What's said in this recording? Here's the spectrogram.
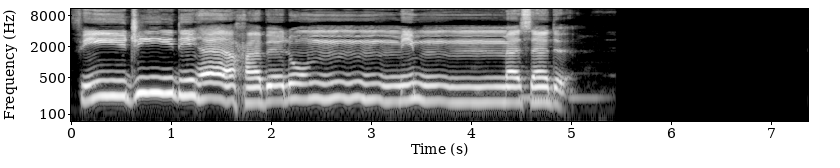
في جيدها حبل من مسد.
